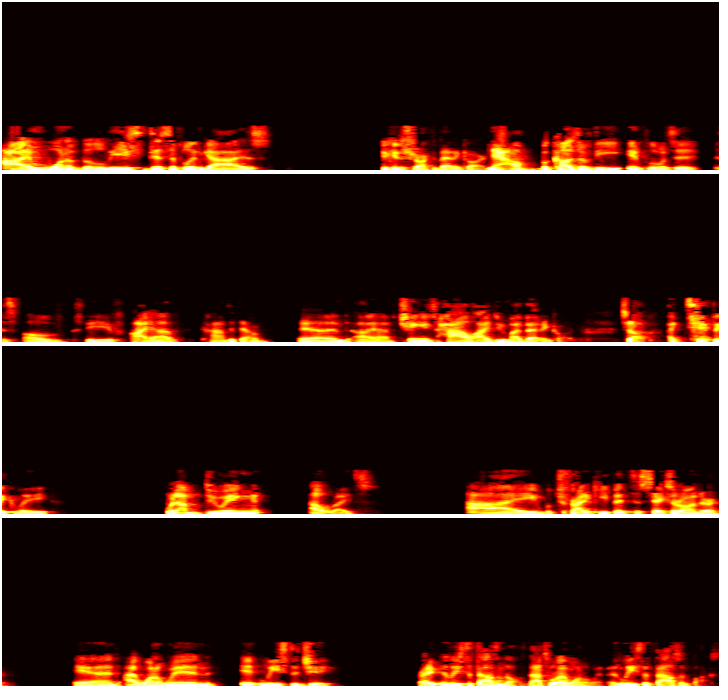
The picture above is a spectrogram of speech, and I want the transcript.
I'm one of the least disciplined guys to construct a betting card. Now, because of the influences of Steve, I have calmed it down and I have changed how I do my betting card. So I typically, when I'm doing outrights, I will try to keep it to six or under and I want to win at least a G, right? At least a thousand dollars. That's what I want to win. At least a thousand bucks.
